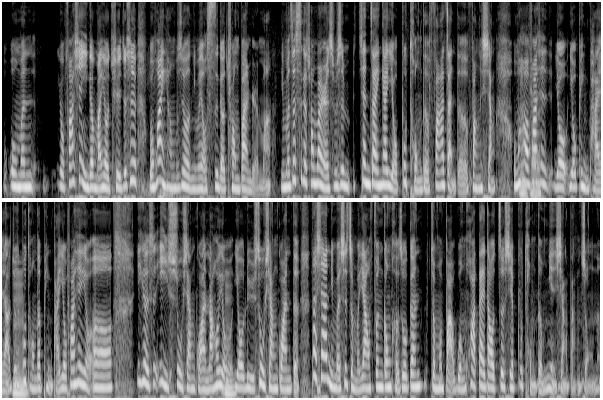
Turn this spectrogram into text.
我们。有发现一个蛮有趣的，就是文化银行不是有你们有四个创办人吗？你们这四个创办人是不是现在应该有不同的发展的方向？我们还有发现有有品牌啦，就是不同的品牌，有发现有呃，一个是艺术相关，然后有有旅宿相关的。那现在你们是怎么样分工合作，跟怎么把文化带到这些不同的面向当中呢？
